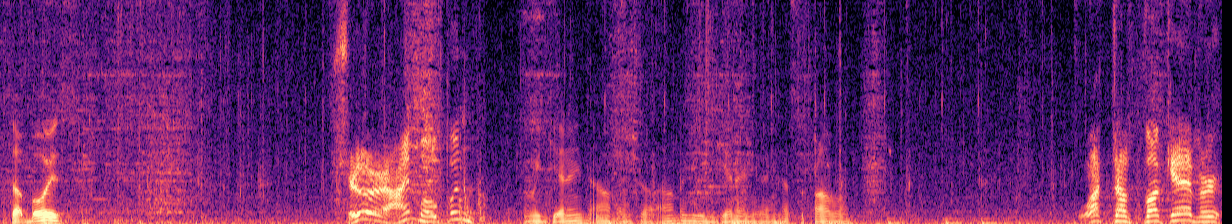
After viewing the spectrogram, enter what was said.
What's up, boys? Sure, I'm open. Can we get anything? I don't think so. I don't think we can get anything. That's the problem. What the fuck ever?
